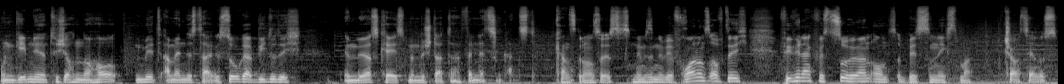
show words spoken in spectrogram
und geben dir natürlich auch ein Know-how mit am Ende des Tages, sogar wie du dich im Worst Case mit dem Bestatter vernetzen kannst. Ganz genau so ist es. In dem Sinne, wir freuen uns auf dich. Vielen, vielen Dank fürs Zuhören und bis zum nächsten Mal. Ciao, Servus.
